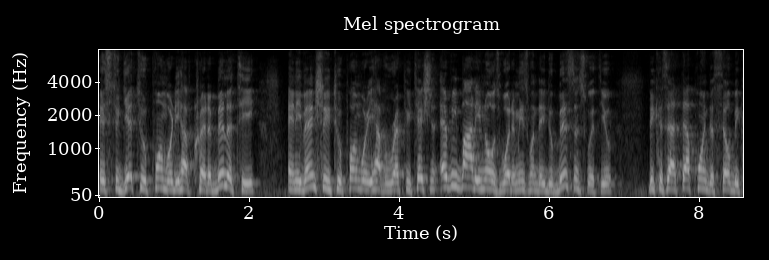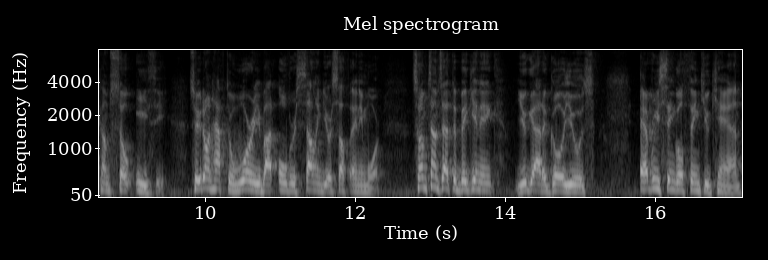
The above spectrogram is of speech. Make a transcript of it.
is to get to a point where you have credibility and eventually to a point where you have a reputation. Everybody knows what it means when they do business with you because at that point the sale becomes so easy. So you don't have to worry about overselling yourself anymore. Sometimes at the beginning, you got to go use every single thing you can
